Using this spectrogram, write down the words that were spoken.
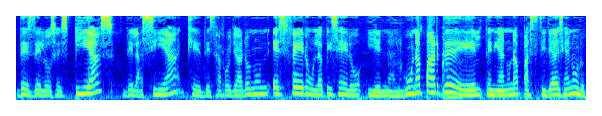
desde los espías de la CIA que desarrollaron un esfero, un lapicero, y en alguna parte de él tenían una pastilla de cianuro.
